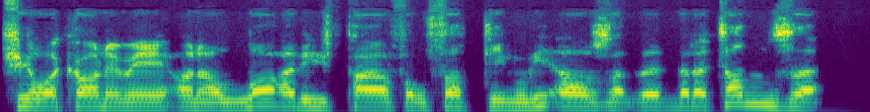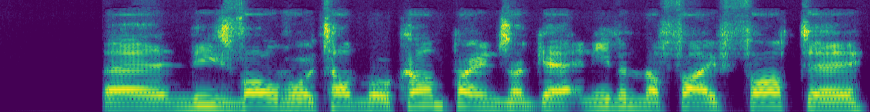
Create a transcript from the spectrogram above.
fuel economy on a lot of these powerful 13 litres. The, the returns that uh, these Volvo turbo compounds are getting, even the 540,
